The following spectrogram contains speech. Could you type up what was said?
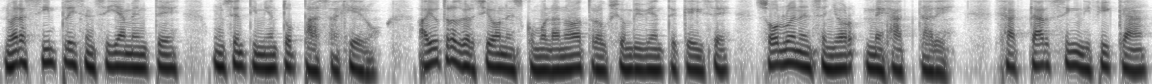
no era simple y sencillamente un sentimiento pasajero. Hay otras versiones, como la nueva traducción viviente, que dice, solo en el Señor me jactaré. Jactar significa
